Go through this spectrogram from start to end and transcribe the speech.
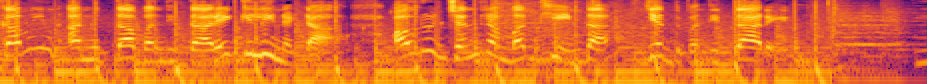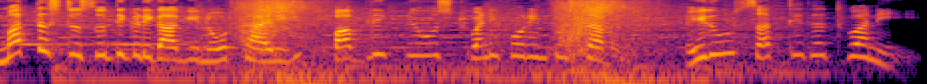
ಕಮಿನ್ ಅನ್ನುತ್ತಾ ಬಂದಿದ್ದಾರೆ ಗಿಲ್ಲಿ ನಟ. ಅವರು ಜನರ ಮಧ್ಯೆಯಿಂದ ಎದ್ದು ಬಂದಿದ್ದಾರೆ. ಮತ್ತಷ್ಟು ಸುದ್ದಿಗಳಿಗಾಗಿ ನೋಡ್ತಾ ಇರಿ public news twenty four into seven. ಇದು ಸತ್ಯದ ಧ್ವನಿ.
